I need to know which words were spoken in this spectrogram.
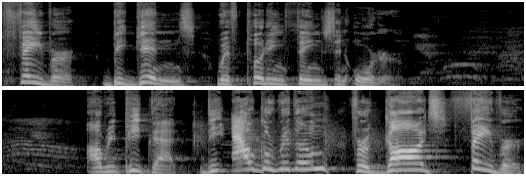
favor begins with putting things in order. I'll repeat that. The algorithm for God's favor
